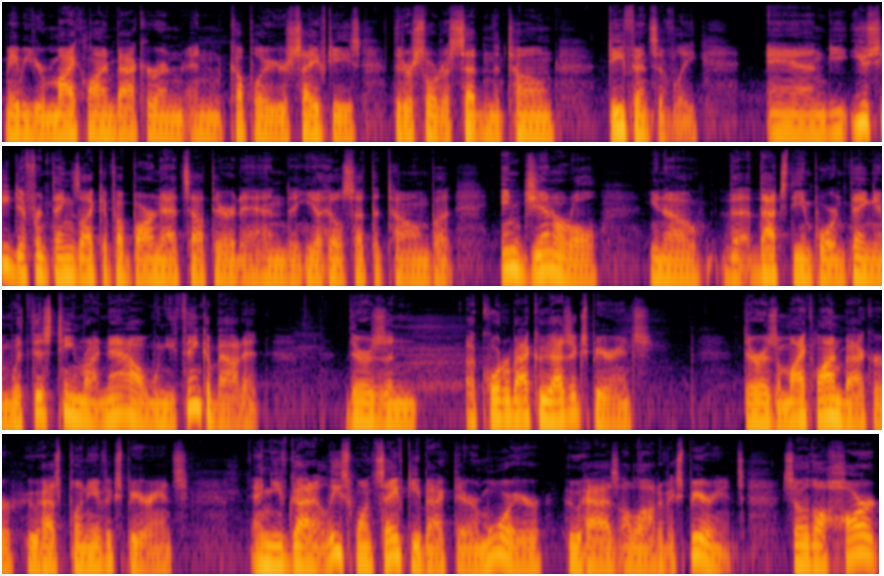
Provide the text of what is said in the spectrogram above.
maybe your Mike linebacker and, and a couple of your safeties that are sort of setting the tone defensively. And you, you see different things like if a Barnett's out there at end, he'll, he'll set the tone. But in general, you know, th- that's the important thing. And with this team right now, when you think about it, there's an, a quarterback who has experience. There is a Mike linebacker who has plenty of experience. And you've got at least one safety back there in Warrior who has a lot of experience. So the heart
